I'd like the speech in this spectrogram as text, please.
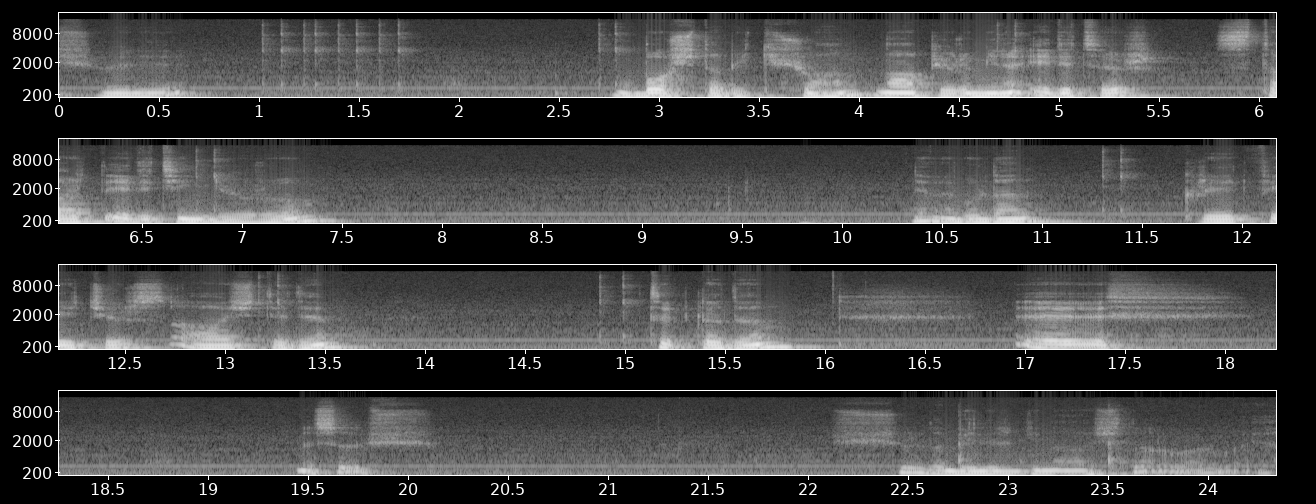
Şöyle boş tabii ki şu an. Ne yapıyorum? Yine editor start editing diyorum. Değil mi? Buradan create features ağaç dedim. Tıkladım. Ee, mesela şu, şurada belirgin ağaçlar var baya.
